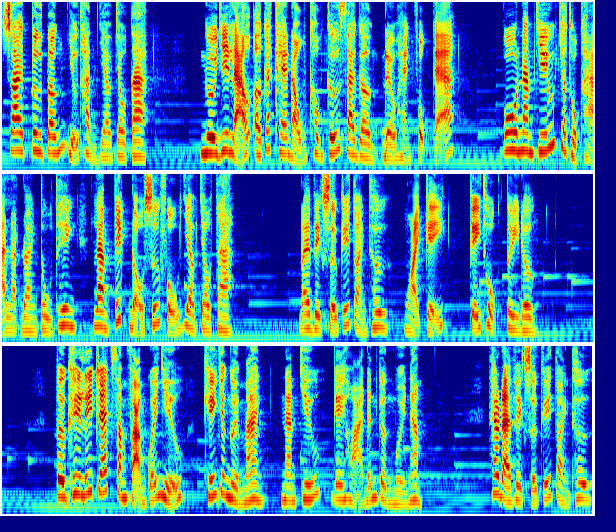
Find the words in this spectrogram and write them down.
sai tư tấn giữ thành Giao Châu ta. Người di lão ở các khe động không cứ xa gần đều hạng phục cả. Vua Nam Chiếu cho thuộc hạ là đoàn tù thiên làm tiết độ sứ phủ Giao Châu ta. Đại Việt Sử Ký Toàn Thư, Ngoại Kỹ, Kỹ thuật Tùy Đường Từ khi Lý Trác xâm phạm quấy nhiễu, khiến cho người mang, Nam Chiếu gây họa đến gần 10 năm. Theo Đại Việt Sử Ký Toàn Thư,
